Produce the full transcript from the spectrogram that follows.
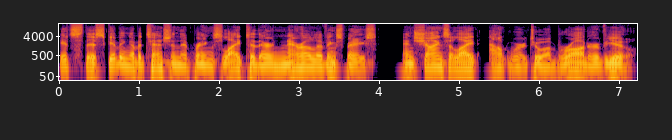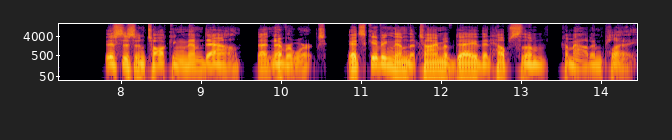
It's this giving of attention that brings light to their narrow living space and shines a light outward to a broader view. This isn't talking them down, that never works. It's giving them the time of day that helps them come out and play.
